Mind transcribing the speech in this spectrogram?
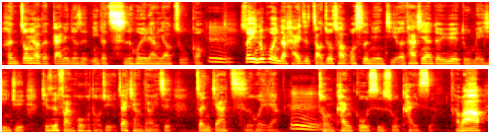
很重要的概念就是你的词汇量要足够。嗯，所以如果你的孩子早就超过四年级，而他现在对阅读没兴趣，其实反过头去再强调一次，增加词汇量。嗯，从看故事书开始，好不好？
